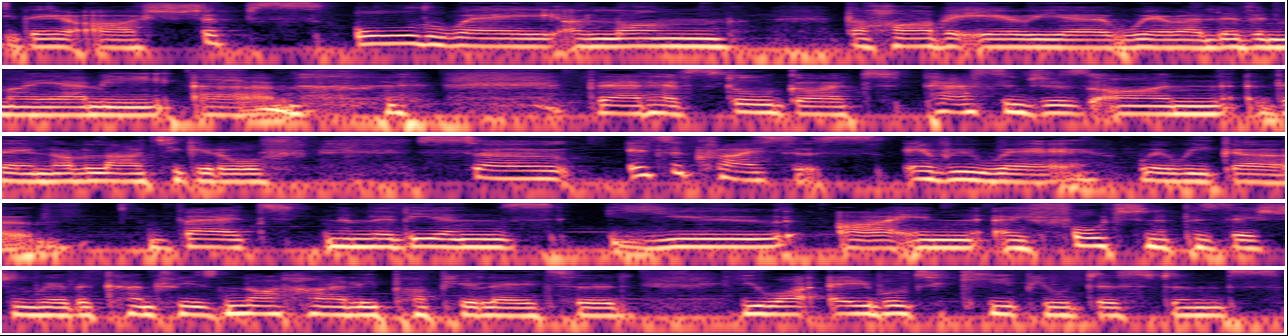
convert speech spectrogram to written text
There are ships all the way along the harbor area where I live in Miami um, that have still got passengers on. They're not allowed to get off. So it's a crisis everywhere where we go. But Namibians, you are in a fortunate position where the country is not highly populated. You are able to keep your distance,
